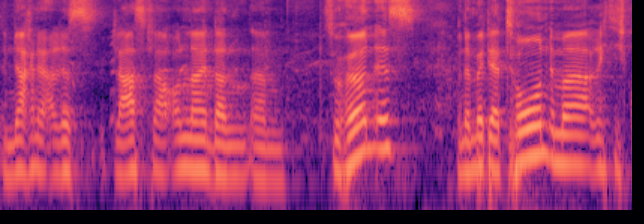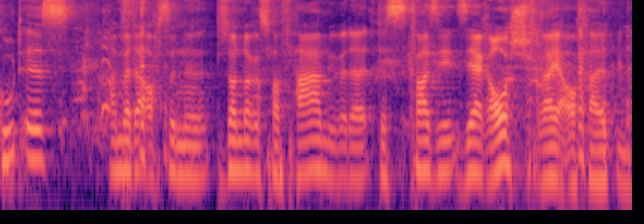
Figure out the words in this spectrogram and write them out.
im Nachhinein alles glasklar online dann ähm, zu hören ist. Und damit der Ton immer richtig gut ist, haben wir da auch so ein besonderes Verfahren, wie wir da das quasi sehr rauschfrei auch halten.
